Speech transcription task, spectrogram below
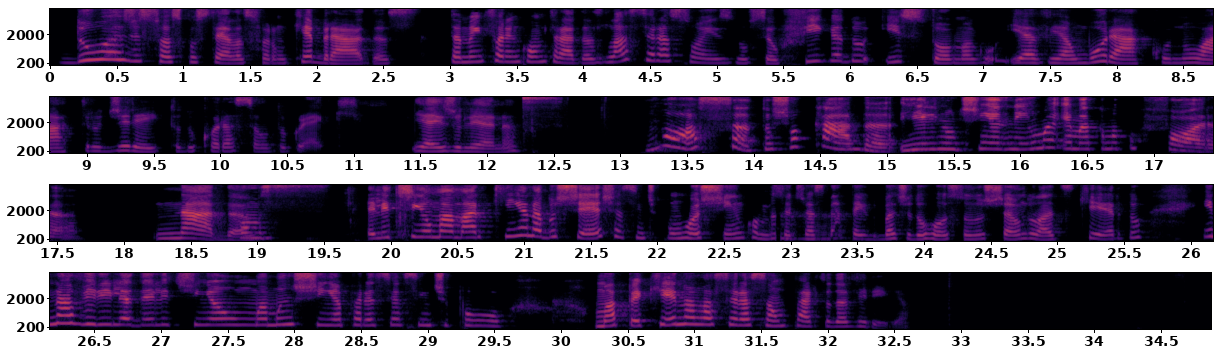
duas de suas costelas foram quebradas, também foram encontradas lacerações no seu fígado e estômago e havia um buraco no átrio direito do coração do Greg. E aí, Juliana? Nossa, tô chocada. E ele não tinha nenhuma hematoma por fora. Nada. Como se... Ele tinha uma marquinha na bochecha, assim, tipo um roxinho, como uhum. se ele tivesse batido, batido o rosto no chão do lado esquerdo. E na virilha dele tinha uma manchinha, parecia assim, tipo uma pequena laceração perto da virilha.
